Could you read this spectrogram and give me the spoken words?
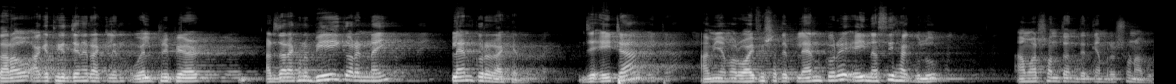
তারাও আগে থেকে জেনে রাখলেন ওয়েল প্রিপেয়ার্ড আর যারা এখনও বিয়েই করেন নাই প্ল্যান করে রাখেন যে এইটা আমি আমার ওয়াইফের সাথে প্ল্যান করে এই নাসিহাগুলো আমার সন্তানদেরকে আমরা শোনাবো।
